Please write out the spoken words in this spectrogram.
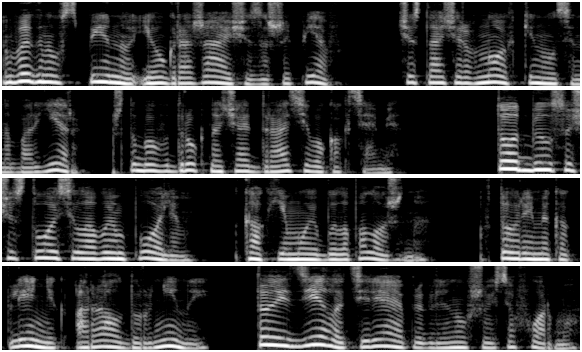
Выгнув спину и угрожающе зашипев, Чистачер вновь кинулся на барьер, чтобы вдруг начать драть его когтями. Тот бил существо силовым полем, как ему и было положено, в то время как пленник орал дурниной, то и дело теряя приглянувшуюся форму,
